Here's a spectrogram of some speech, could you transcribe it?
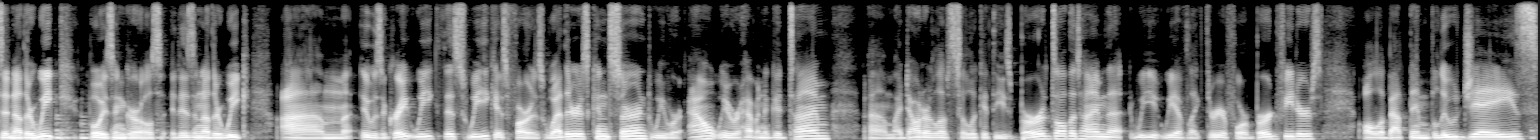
It's another week, boys and girls. It is another week. Um, it was a great week this week as far as weather is concerned. We were out, we were having a good time. Um, my daughter loves to look at these birds all the time. That we we have like three or four bird feeders, all about them Blue Jays,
